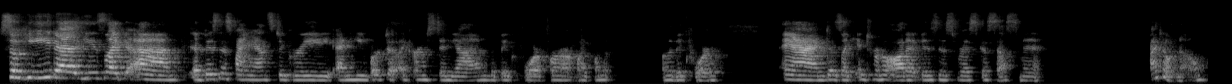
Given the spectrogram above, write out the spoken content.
So he does. He's like um, a business finance degree, and he worked at like Ernst and Young, the Big Four firm, like one of the Big Four, and does like internal audit, business risk assessment. I don't know.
